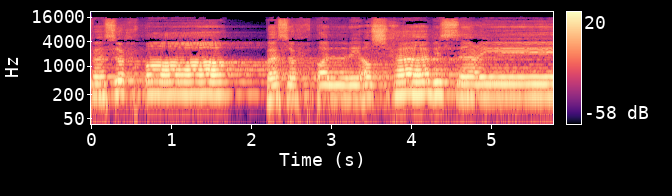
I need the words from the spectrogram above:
فسحقا فسحقا لأصحاب السعير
